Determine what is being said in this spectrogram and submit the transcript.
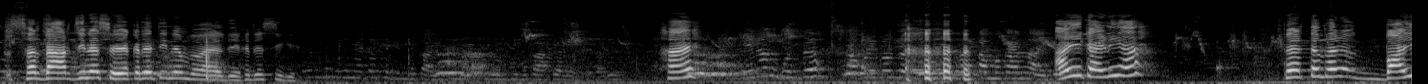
ਸਰਦਾਰ ਜੀ ਨੇ ਸੇਕ ਦੇ ਨੇ ਮੋਬਾਈਲ ਦੇਖਦੇ ਸੀਗੇ। ਹਾਏ। ਆਈ ਕਹਿਣੀ ਆ। ਫਿਰ ਤਾਂ ਫਿਰ ਬਾਲੀ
